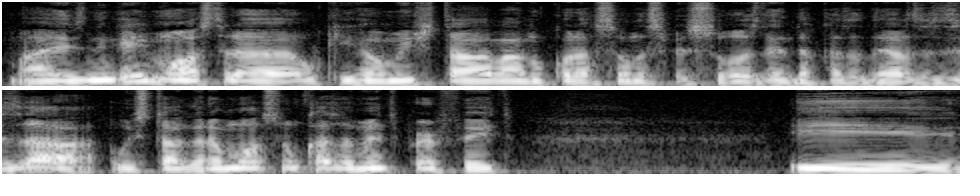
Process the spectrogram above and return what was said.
Mas ninguém mostra o que realmente está lá no coração das pessoas, dentro da casa delas. Às vezes a, o Instagram mostra um casamento perfeito. E,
